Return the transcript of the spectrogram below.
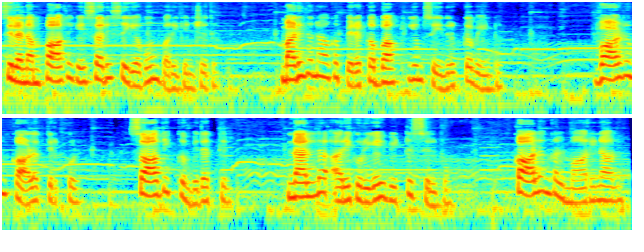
சில நம் பாதையை சரி செய்யவும் வருகின்றது. மனிதனாக பிறக்க பாக்கியம் செய்திருக்க வேண்டும். வாழும் காலத்திற்குள் சாதிக்கும் விதத்தில் நல்ல அறிகுறியை விட்டு செல்வோம். காலங்கள் மாறினாலும்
